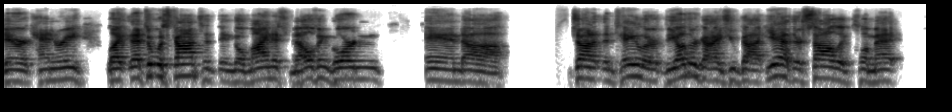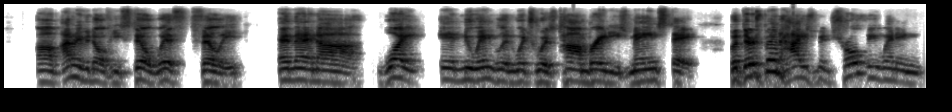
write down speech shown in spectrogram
Derrick Henry. Like that's a Wisconsin thing, though, minus Melvin Gordon and uh, Jonathan Taylor. The other guys you got, yeah, they're solid. Clement, um, I don't even know if he's still with Philly. And then uh, White in New England, which was Tom Brady's mainstay. But there's been Heisman Trophy winning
